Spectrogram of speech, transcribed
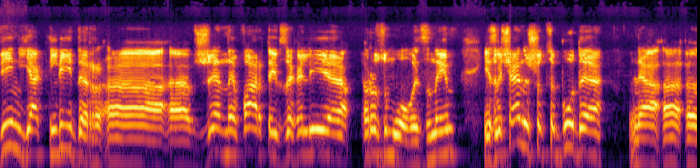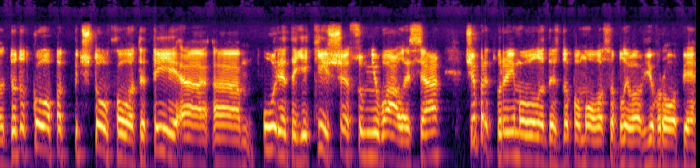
Він як лідер а, вже не вартий взагалі розмови з ним. І звичайно, що це буде. Е, е, Додатково під- підштовхувати ті е, уряди, які ще сумнівалися, чи підтримували десь допомогу, особливо в Європі,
